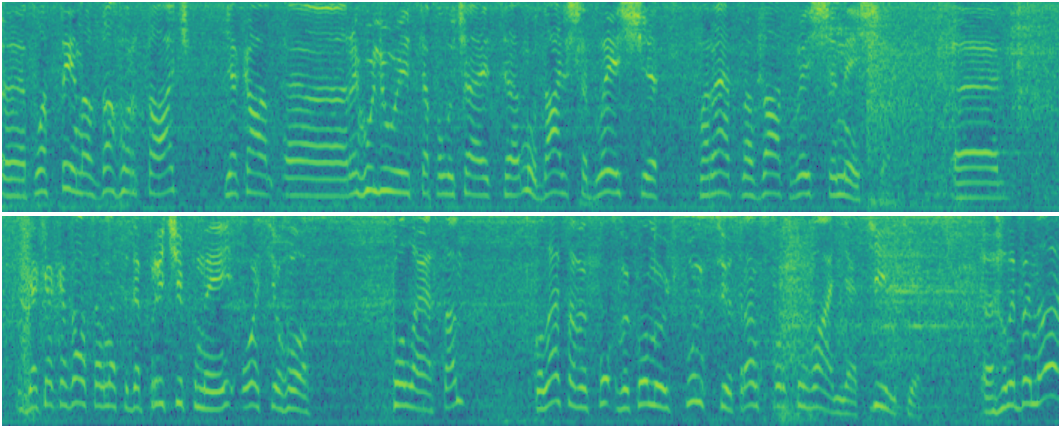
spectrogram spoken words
Е, Пластина загортач, яка е, регулюється, виходить, ну, далі, ближче, вперед, назад, вище, нижче. Е, як я казав, це в нас іде причіпний, ось його колеса. Колеса виконують функцію транспортування тільки. Е, Глибина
